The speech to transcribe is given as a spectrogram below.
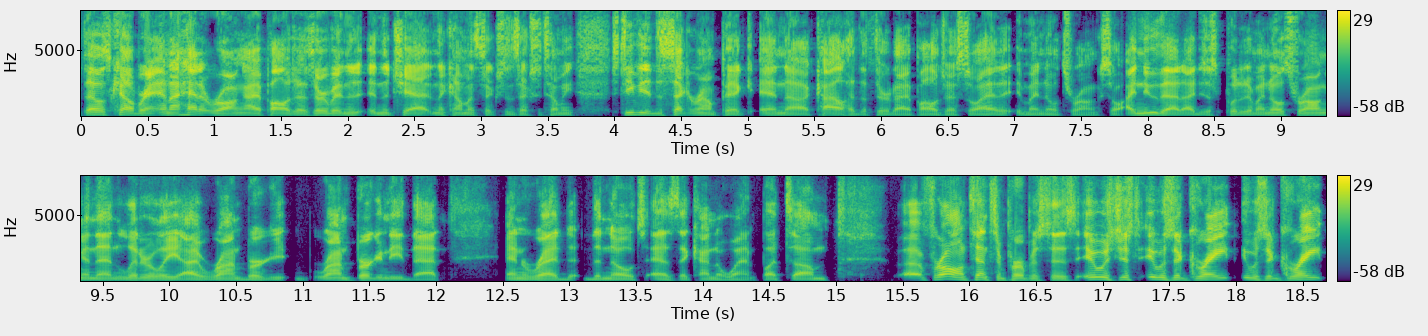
that was Cal Brandt, and I had it wrong. I apologize. Everybody in the, in the chat in the comment section actually tell me Stevie did the second round pick, and uh, Kyle had the third. I apologize. So I had it in my notes wrong. So I knew that. I just put it in my notes wrong, and then literally I Ron Burg Ron Burgundy that and read the notes as they kind of went. But um, uh, for all intents and purposes, it was just it was a great it was a great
